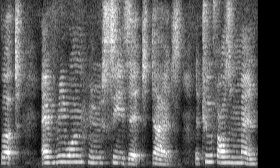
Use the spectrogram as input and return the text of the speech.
but everyone who sees it dies. The two thousand men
